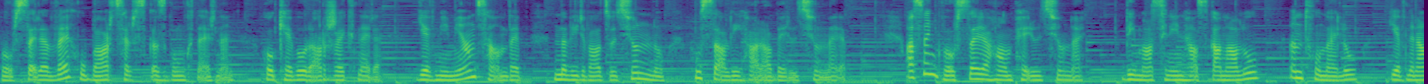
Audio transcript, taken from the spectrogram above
որ սերը վեհ ու բարձր սկզբունքներն են, հոգեվոր արժեքները եւ միմյանց հանդեպ նվիրվածությունն ու հուսալի հարաբերությունները։ Ասենք որ սերը համբերություն է, դիմասինին հասկանալու, ընդունելու եւ նրա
